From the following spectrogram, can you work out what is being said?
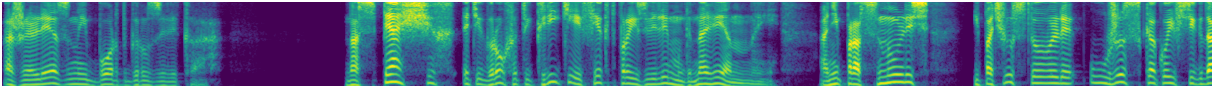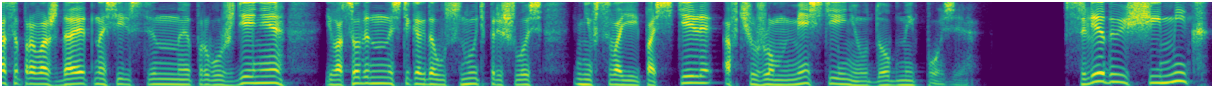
о железный борт грузовика. На спящих эти грохоты крики эффект произвели мгновенный — они проснулись и почувствовали ужас, какой всегда сопровождает насильственное пробуждение, и в особенности, когда уснуть пришлось не в своей постели, а в чужом месте и неудобной позе. В следующий миг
